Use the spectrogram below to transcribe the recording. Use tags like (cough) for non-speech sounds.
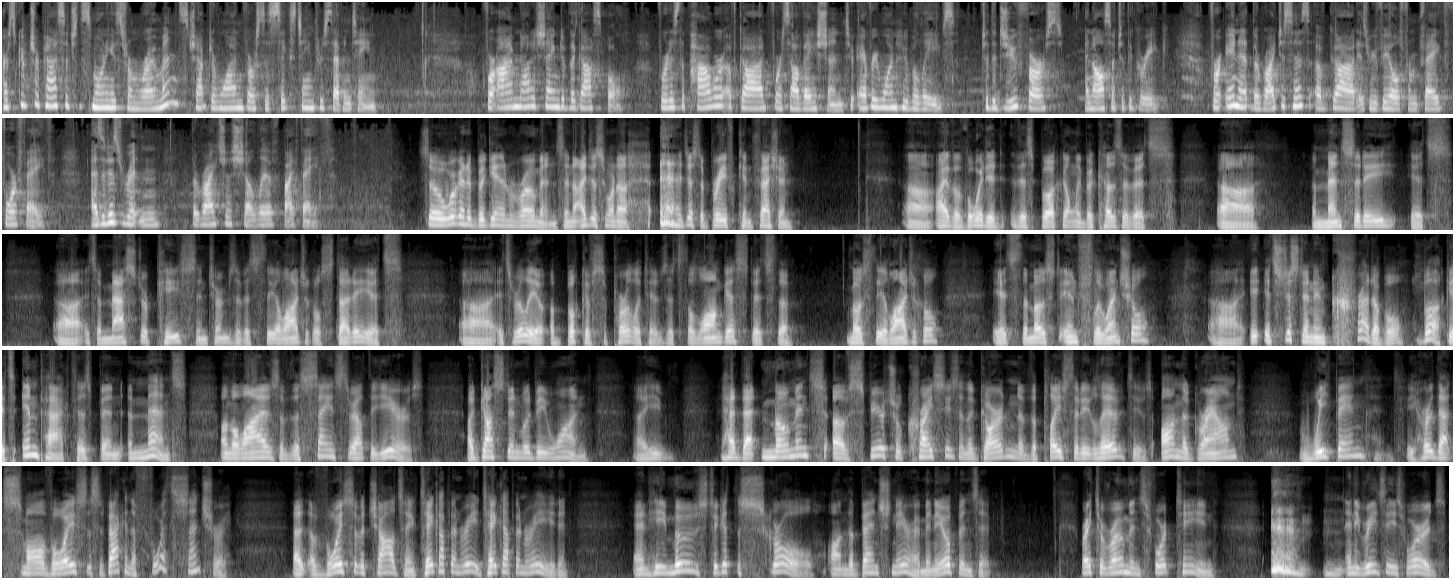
Our scripture passage this morning is from Romans chapter 1, verses 16 through 17. For I am not ashamed of the gospel, for it is the power of God for salvation to everyone who believes, to the Jew first, and also to the Greek. For in it the righteousness of God is revealed from faith for faith, as it is written, The righteous shall live by faith. So we're going to begin Romans, and I just want (clears throat) to, just a brief confession. Uh, I've avoided this book only because of its uh, immensity. It's uh, it's a masterpiece in terms of its theological study. It's uh, it's really a, a, book of superlatives. It's the longest. It's the most theological. It's the most influential. Uh, it, it's just an incredible book. Its impact has been immense on the lives of the saints throughout the years. Augustine would be one. Uh, he had that moment of spiritual crisis in the garden of the place that he lived. He was on the ground weeping, and he heard that small voice. This is back in the fourth century. A, a voice of a child saying, Take up and read, take up and read. And, and he moves to get the scroll on the bench near him, and he opens it right to Romans 14. (clears throat) and he reads these words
